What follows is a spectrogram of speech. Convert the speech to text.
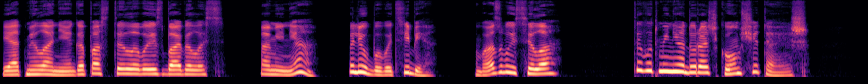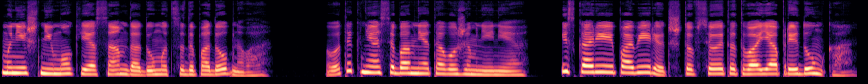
и от Меланега постылого избавилась, а меня, любого тебе, возвысила. Ты вот меня дурачком считаешь. Мне ж не мог я сам додуматься до подобного. Вот и князь обо мне того же мнения. И скорее поверит, что все это твоя придумка.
